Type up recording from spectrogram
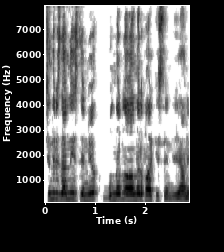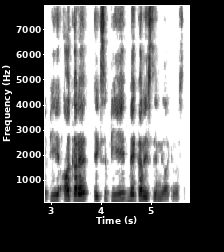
Şimdi bizden ne isteniyor? Bunların alanları farkı isteniyor. Yani pi a kare eksi pi b kare isteniyor arkadaşlar.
